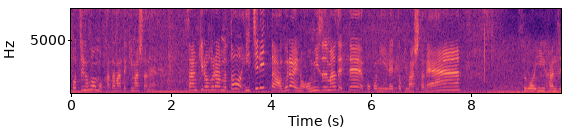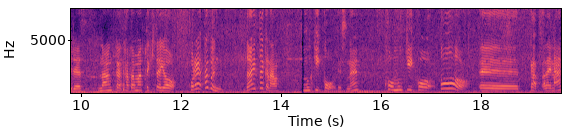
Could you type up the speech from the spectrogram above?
こっちの方も固まってきましたね。3kg と1リッターぐらいのお水混ぜてここに入れときましたね。すごいいい感じです。なんか固まってきたよ。これ多分大体かな 小麦粉ですね小麦粉と、えー、กับอะไรนะ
